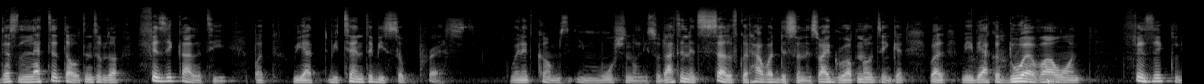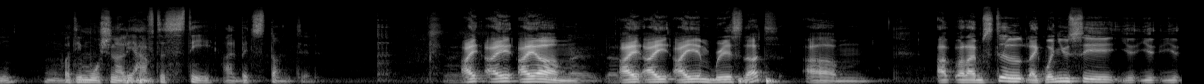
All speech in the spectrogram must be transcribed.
just let it out in terms of physicality. But we are, we tend to be suppressed when it comes emotionally. So that in itself could have a dissonance. So I grew up now thinking, well, maybe I could do whatever I want physically, but emotionally I have to stay a bit stunted. I, I, I um I, I, I embrace that. Um, uh, but I'm still like when you say you you you,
